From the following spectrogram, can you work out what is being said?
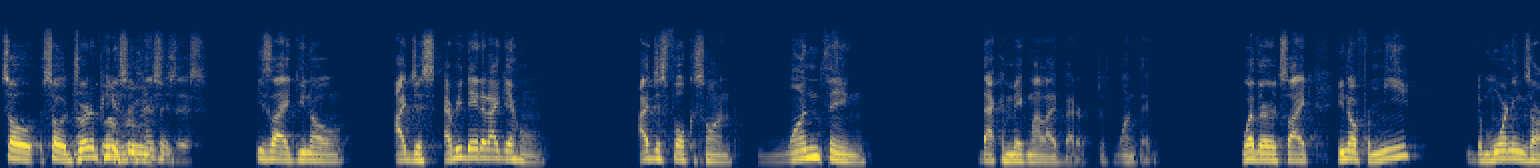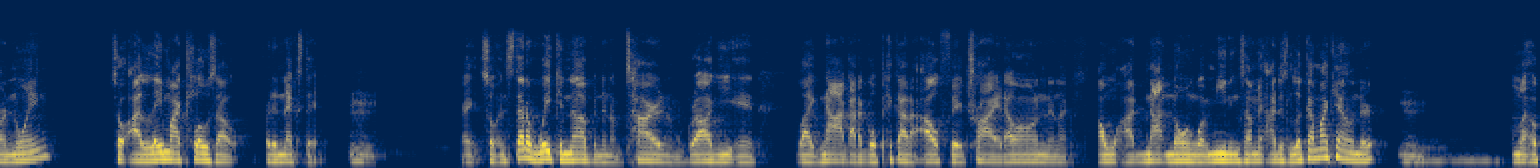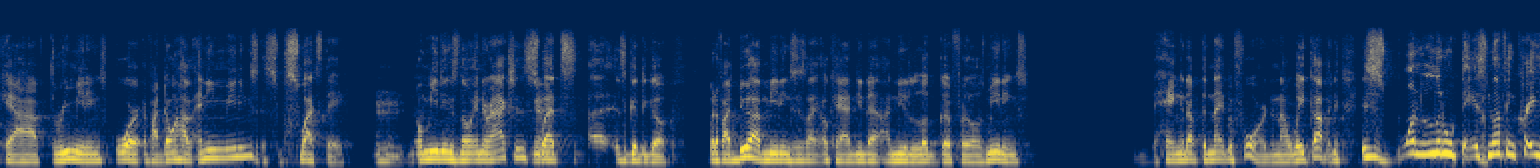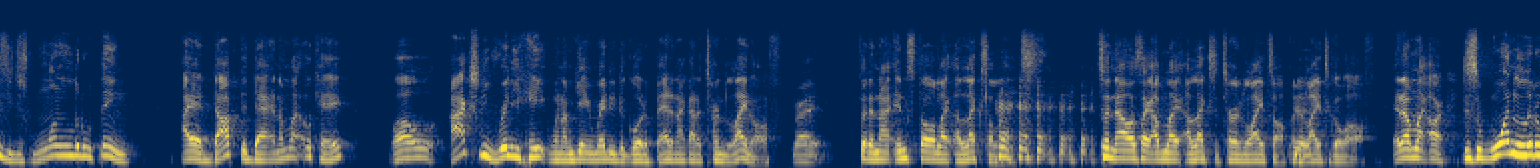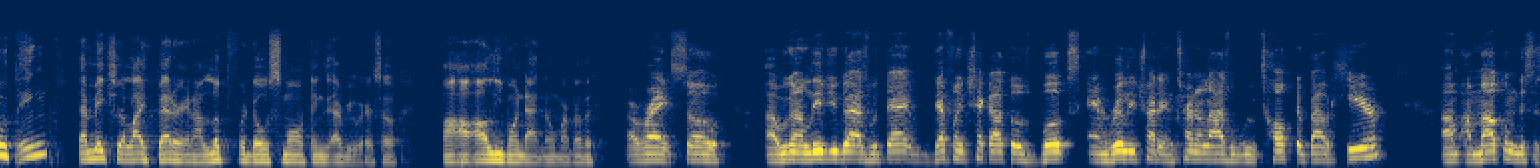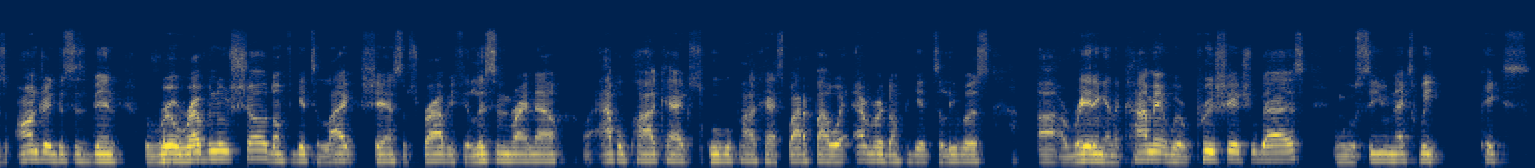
So so Jordan Peterson rules. mentions this. He's like, you know, I just every day that I get home, I just focus on one thing that can make my life better. Just one thing. Whether it's like, you know, for me, the mornings are annoying. So I lay my clothes out for the next day. Mhm. Right. So instead of waking up and then I'm tired and I'm groggy and like now I gotta go pick out an outfit, try it on, and like I, I not knowing what meetings I'm in, I just look at my calendar Mhm. I'm like, okay, I have three meetings, or if I don't have any meetings, it's sweats day. Mhm. No meetings, no interactions, Yeah. sweats, uh, it's good to go. But if I do have meetings, it's like, okay, I need to, I need to look good for those meetings. Hang it up the night before, then I wake up and it's just one little thing. It's nothing crazy, just one little thing. I adopted that, and I'm like, okay, well, I actually really hate when I'm getting ready to go to bed and I got to turn the light off. Right. So then I installed like Alexa lights. So now it's like I'm like Alexa, turn the lights off, and the lights go off. And I'm like, all right, just one little thing that makes your life better. And I look for those small things everywhere. So uh, I'll, I'll leave on that note, my brother. All right. So uh, we're gonna leave you guys with that. Definitely check out those books and really try to internalize what we've talked about here. Um, I'm Malcom. This is Andre. This has been the Real Revenue Show. Don't forget to like, share, and subscribe if you're listening right now on Apple Podcasts, Google Podcasts, Spotify, wherever. Don't forget to leave us uh, a rating and a comment. We appreciate you guys, and we will see you next week. Peace.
